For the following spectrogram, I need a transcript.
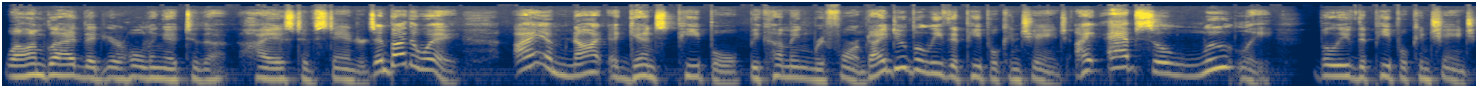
Well, I'm glad that you're holding it to the highest of standards. And by the way, I am not against people becoming reformed. I do believe that people can change. I absolutely believe that people can change.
